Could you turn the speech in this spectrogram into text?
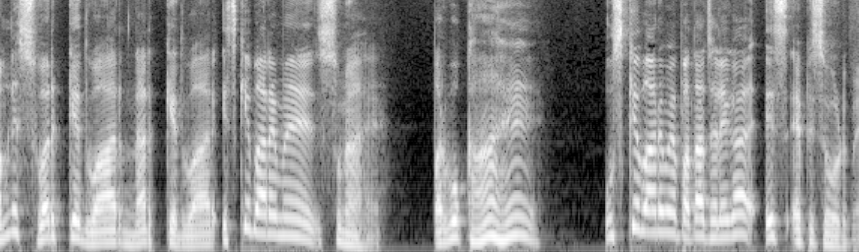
हमने स्वर्ग के द्वार, नर्क के द्वार, इसके बारे में सुना है, पर वो कहाँ है? उसके बारे में पता चलेगा इस एपिसोड में।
